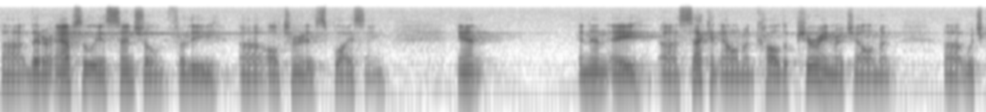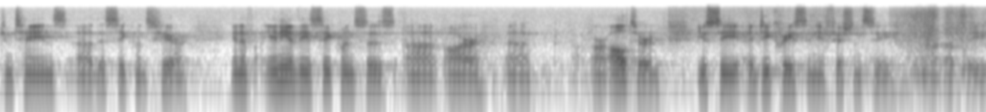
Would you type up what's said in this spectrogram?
uh, that are absolutely essential for the uh, alternative splicing. And, and then a uh, second element called a purine rich element, which contains this sequence here. And if any of these sequences uh, are, uh, are altered, you see a decrease in the efficiency uh, of the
